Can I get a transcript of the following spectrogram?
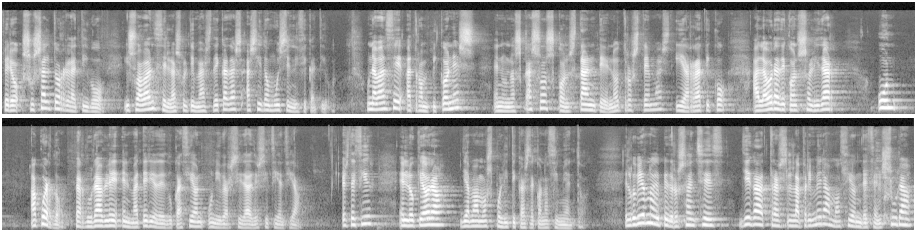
Pero su salto relativo y su avance en las últimas décadas ha sido muy significativo. Un avance a trompicones en unos casos constante en otros temas y errático a la hora de consolidar un acuerdo perdurable en materia de educación, universidades y ciencia, es decir, en lo que ahora llamamos políticas de conocimiento. El Gobierno de Pedro Sánchez llega tras la primera moción de censura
